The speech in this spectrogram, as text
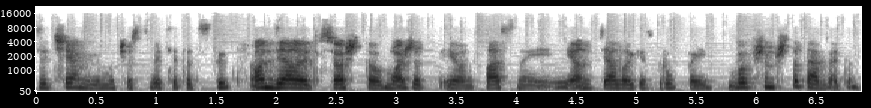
зачем ему чувствовать этот стыд. Он делает все, что может, и он классный, и он в диалоге с группой. В общем, что-то об этом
